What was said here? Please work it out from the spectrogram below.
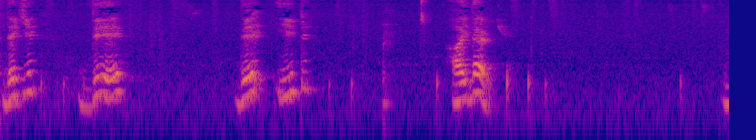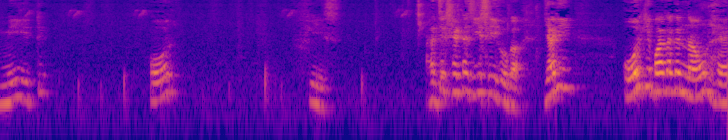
देखिए they they eat either meat or fish exact sentence ये सही होगा। यानी और के बाद अगर नाउन है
